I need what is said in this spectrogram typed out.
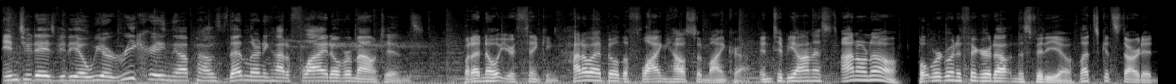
In today's video, we are recreating the up house, then learning how to fly it over mountains. But I know what you're thinking. How do I build a flying house in Minecraft? And to be honest, I don't know. But we're going to figure it out in this video. Let's get started.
